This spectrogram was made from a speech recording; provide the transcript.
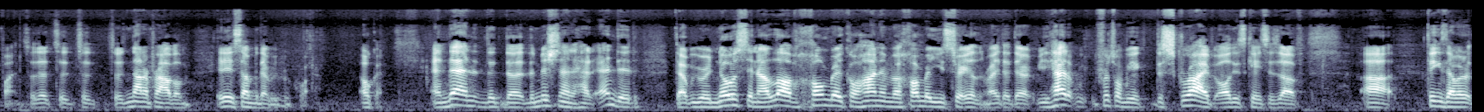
Fine. So that's so, so, so not a problem. It is something that we require. Okay. And then the, the, the Mishnah had, ended that we were nos and love chomre kohanim and chomre yisraelim, right? That there we had first of all we described all these cases of uh, things that were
